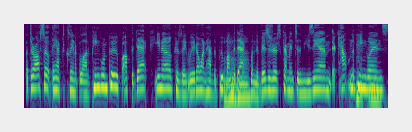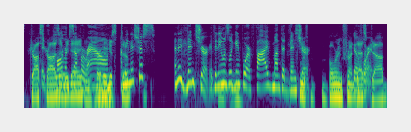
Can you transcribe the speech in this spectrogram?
but they're also they have to clean up a lot of penguin poop off the deck, you know, because we don't want to have the poop on the deck mm-hmm. when the visitors come into the museum. They're counting the penguins. Draw It's straws every day stuff for who around. gets I mean, it's just an adventure. If anyone's looking for a five month adventure, boring front Go for desk it. job.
